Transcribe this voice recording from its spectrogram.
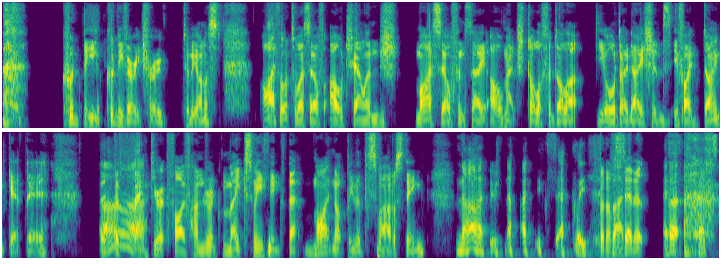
could be could be very true. To be honest, I thought to myself, "I'll challenge myself and say I'll match dollar for dollar your donations if I don't get there." But the Ah. fact you're at 500 makes me think that might not be the smartest thing, No, no, exactly. but I've But said it. That's, that's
